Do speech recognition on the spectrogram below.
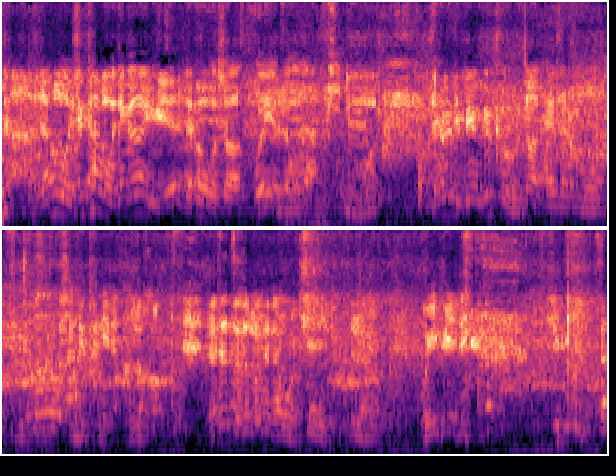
然后我去看我那个鳄鱼，然后我说我也有任务卡，不信你摸，然后里面有个口罩，他就在那摸，我先去看你的，他说好，然后他走到门口上，我骗你，然后我一骗你，去你炸，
